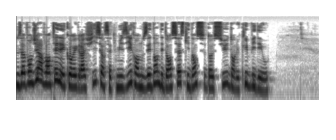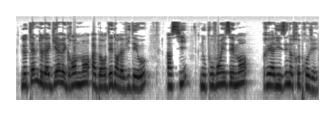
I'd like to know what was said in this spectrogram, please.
Nous avons dû inventer des chorégraphies sur cette musique en nous aidant des danseuses qui dansent dessus dans le clip vidéo. Le thème de la guerre est grandement abordé dans la vidéo, ainsi nous pouvons aisément réaliser notre projet.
